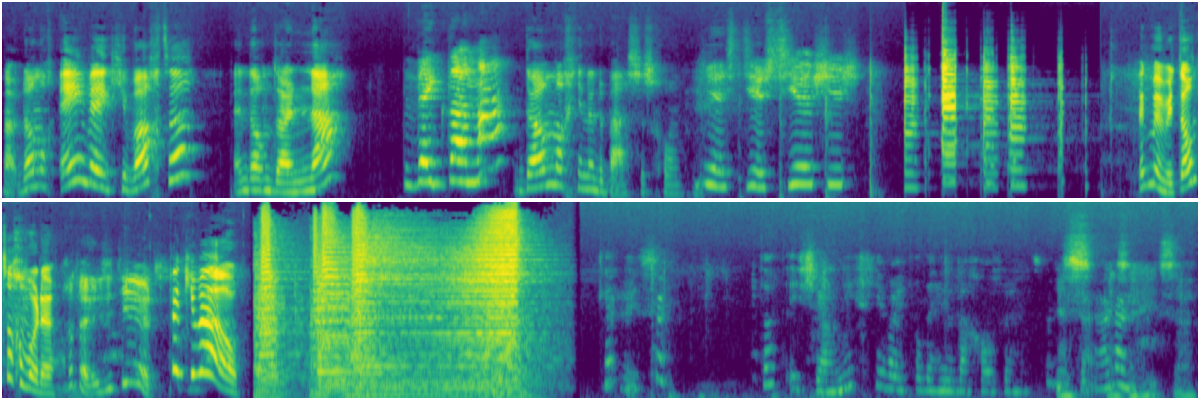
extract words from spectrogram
Nou, dan nog één weekje wachten. En dan daarna, De week daarna? dan mag je naar de basisschool. Yes, yes, yes, yes. Ik ben weer tante geworden. Gefeliciteerd. Dankjewel. Kijk eens. Dat is jouw nichtje waar je het al de hele dag over hebt. Ze heet Sarah.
